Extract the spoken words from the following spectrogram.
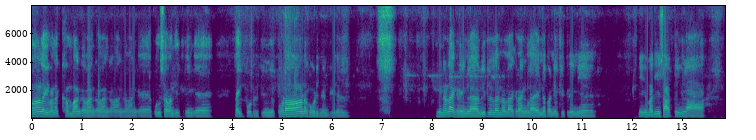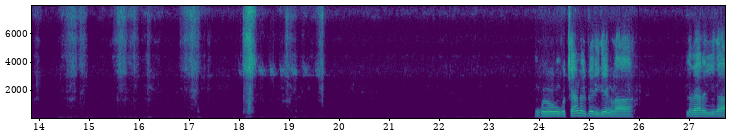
மாலை வணக்கம். வாங்க வாங்க வாங்க வாங்க வாங்க. புதுசாக வந்திருக்கிறீங்க. லைக் போட்டிருக்கிறீங்க. கோடான கோடி நன்றிகள். நீங்கள் நல்லா இருக்கிறீங்களா? வீட்டிலலாம் நல்லா இருக்கிறாங்களா? என்ன பண்ணிட்டு இருக்கிறீங்க? நீங்கள் மதியம் சாப்பிட்டீங்களா? உங்கள் உங்கள் சேனல் பேர் இதேங்களா இல்லை வேறு இதா?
